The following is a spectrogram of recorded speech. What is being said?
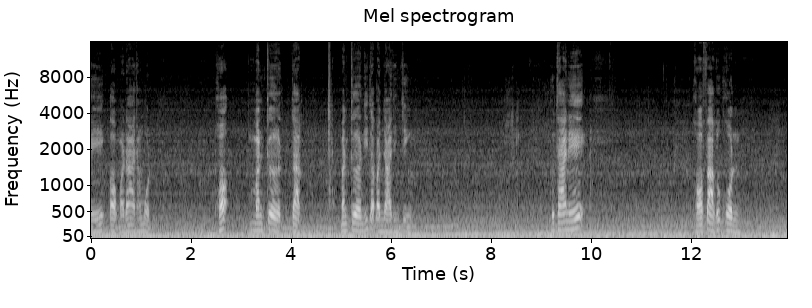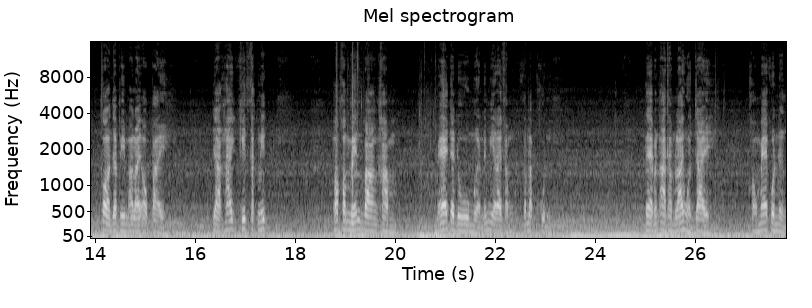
นี้ออกมาได้ทั้งหมด เพราะมันเกิดจากมันเกินที่จะบรรยายจริง ๆ สุดท้ายนี้ ขอฝากทุกคน ก่อนจะพิมพ์อะไรออกไป อยากให้คิดสักนิด เพราะคอมเมนต์บางคำ แม้จะดูเหมือนไม่มีอะไรสำสำหรับคุณ แต่มันอาจทำร้ายหัวใจของแม่คนหนึ่ง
